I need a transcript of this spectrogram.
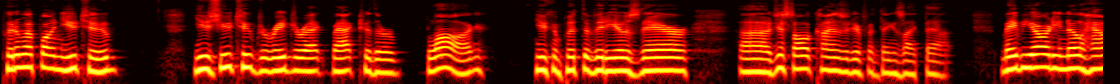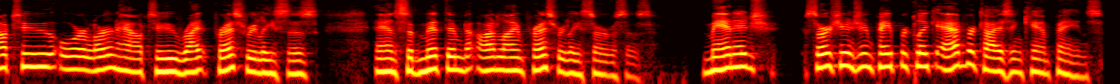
put them up on YouTube. Use YouTube to redirect back to their blog. You can put the videos there uh, just all kinds of different things like that. Maybe you already know how to or learn how to write press releases and submit them to online press release services. Manage search engine pay per click advertising campaigns.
